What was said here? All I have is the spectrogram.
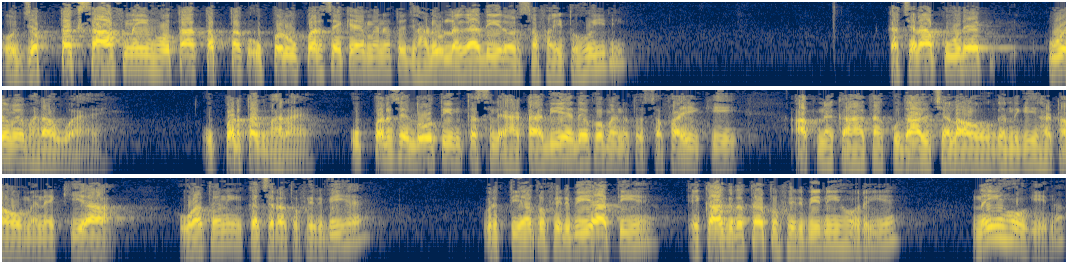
और जब तक साफ़ नहीं होता, तब तक ऊपर ऊपर से कहे मैंने तो झाड़ू लगा दी और सफ़ाई तो हुई नहीं। कचरा पूरे कुएँ में भरा हुआ है। ऊपर तक भरा है। ऊपर से दो तीन तसले हटा दिए। देखो, मैंने तो सफ़ाई की। आपने कहा था, कुदाल चलाओ, गंदगी हटाओ, मैंने किया। हुआ तो नहीं, कचरा तो फिर भी है। वृत्तियाँ तो फिर भी आती है। एकाग्रता तो फिर भी नहीं हो रही है। नहीं होगी ना।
